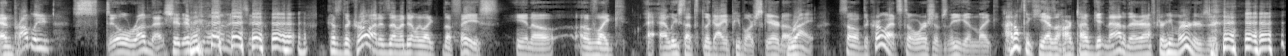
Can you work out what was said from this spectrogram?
and probably still run that shit if he wanted to. Because the Croat is evidently like the face, you know, of like. At least that's the guy people are scared of. Right. So the Croat still worships Negan, like I don't think he has a hard time getting out of there after he murders her.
